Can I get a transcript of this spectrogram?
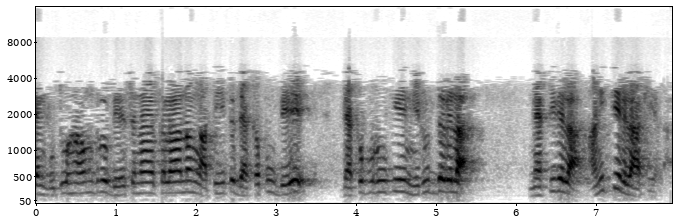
දැන් බුදුහාමුදුරුවෝ දේශනා කළා නම් අතීත දැකපු දේ දැකපු රූපේ නිරුද්ධ වෙලා නැති වෙලා අනිත්‍ය වෙලා කියලා.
